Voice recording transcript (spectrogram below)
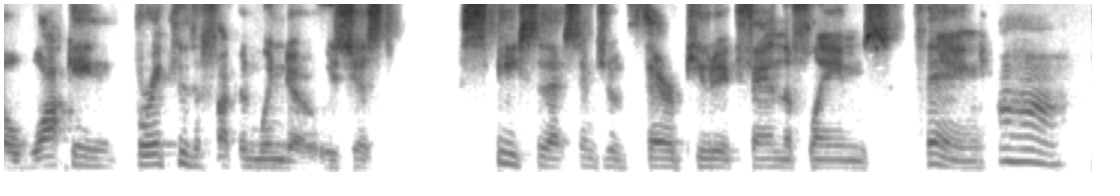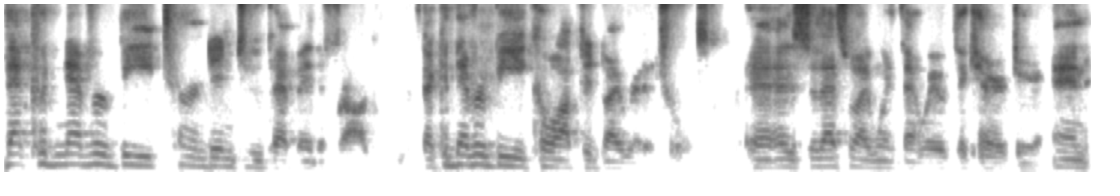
a walking break through the fucking window, who's just speaks to that same sort of therapeutic fan the flames thing mm-hmm. that could never be turned into Pepe the Frog. That could never be co-opted by Reddit trolls. So that's why I went that way with the character. And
